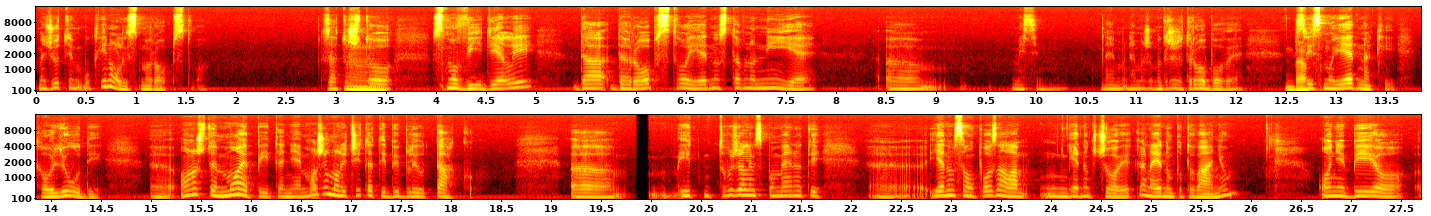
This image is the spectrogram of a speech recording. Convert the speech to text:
Međutim, ukinuli smo robstvo. Zato što mm. smo vidjeli da, da robstvo jednostavno nije um, mislim, ne, ne možemo držati robove. Da. Svi smo jednaki kao ljudi. Uh, ono što je moje pitanje je možemo li čitati Bibliju tako i tu želim spomenuti, jednom sam upoznala jednog čovjeka na jednom putovanju. On je bio e,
